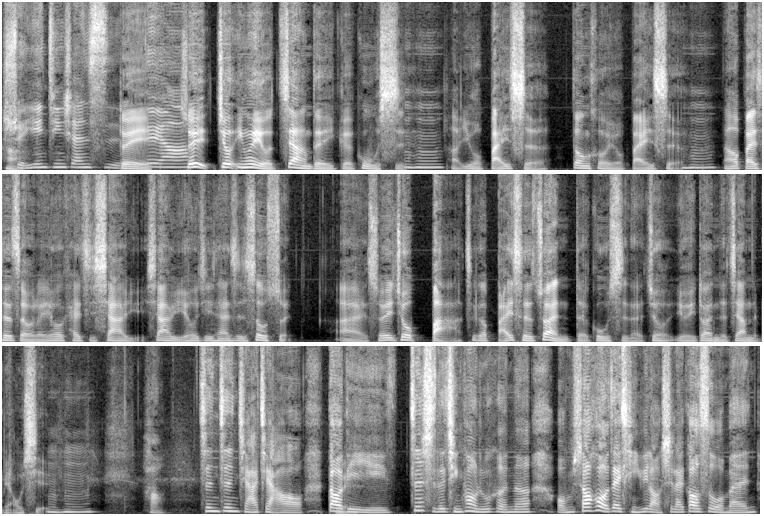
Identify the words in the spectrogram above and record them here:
水淹金山寺。对对啊，所以就因为有这样的一个故事，嗯、啊，有白蛇，洞口有白蛇，嗯、然后白蛇走了以后开始下雨，下雨以后金山寺受损，哎，所以就把这个《白蛇传》的故事呢，就有一段的这样的描写。嗯哼，好，真真假假哦，到底真实的情况如何呢？我们稍后再请于老师来告诉我们《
